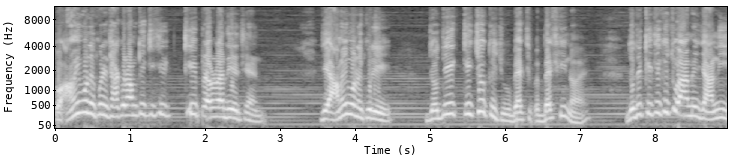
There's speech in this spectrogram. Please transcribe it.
তো আমি মনে করি ঠাকুর আমাকে কি, কি- প্রেরণা দিয়েছেন? যে আমি মনে করি যদি কিছু কিছু বেশি নয় যদি কিছু কিছু আমি জানি,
